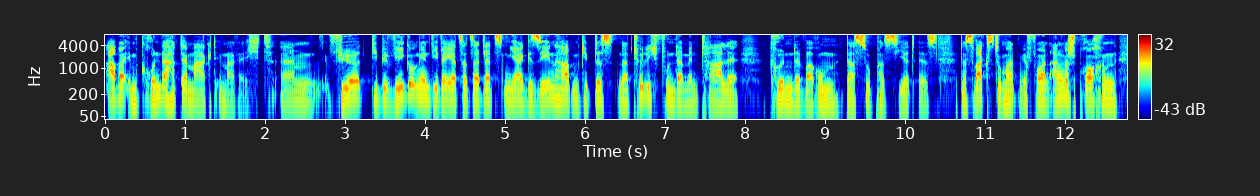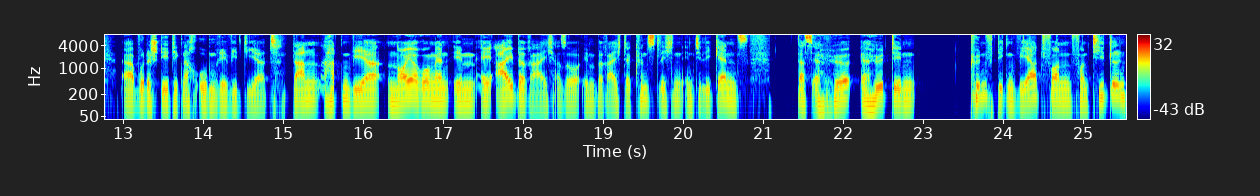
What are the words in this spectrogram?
aber im Grunde hat der Markt immer recht. Ähm, für die Bewegungen, die wir jetzt seit letztem Jahr gesehen haben, gibt es natürlich fundamentale Gründe, warum das so passiert ist. Das Wachstum hatten wir vorhin angesprochen, äh, wurde stetig nach oben revidiert. Dann hatten wir Neuerungen im AI-Bereich, also im Bereich der künstlichen Intelligenz. Das erhö erhöht den künftigen Wert von, von Titeln,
